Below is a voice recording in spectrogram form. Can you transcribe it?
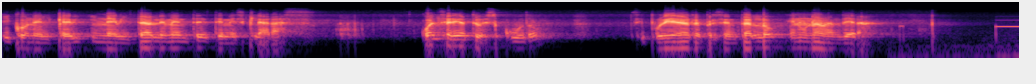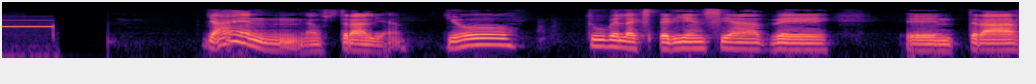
y con el que inevitablemente te mezclarás. ¿Cuál sería tu escudo si pudieras representarlo en una bandera? Ya en Australia, yo tuve la experiencia de entrar,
